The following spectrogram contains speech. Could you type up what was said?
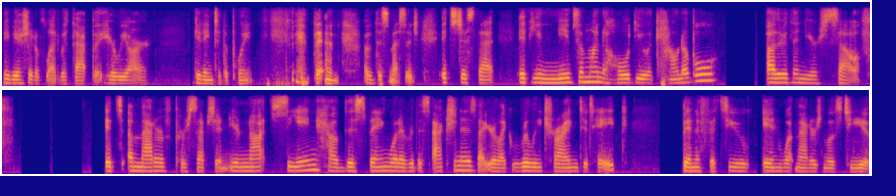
Maybe I should have led with that, but here we are getting to the point at the end of this message. It's just that if you need someone to hold you accountable other than yourself, it's a matter of perception. You're not seeing how this thing, whatever this action is that you're like really trying to take, benefits you in what matters most to you.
